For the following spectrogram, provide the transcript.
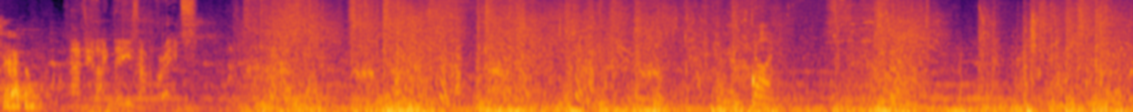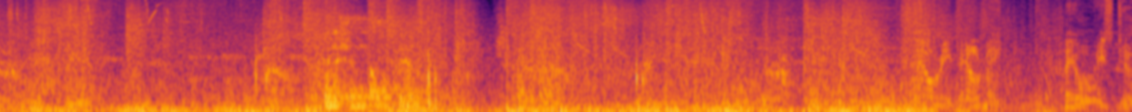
Attack him. How do you like these upgrades? You're done. Finish him. He's almost dead. They'll rebuild me. They always do.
